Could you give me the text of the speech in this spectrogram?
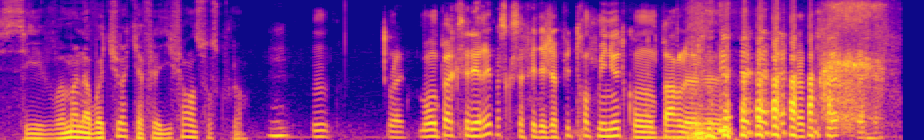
c'est vraiment la voiture qui a fait la différence sur ce coup-là. Ouais. Bon, on peut accélérer parce que ça fait déjà plus de 30 minutes qu'on parle. euh,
